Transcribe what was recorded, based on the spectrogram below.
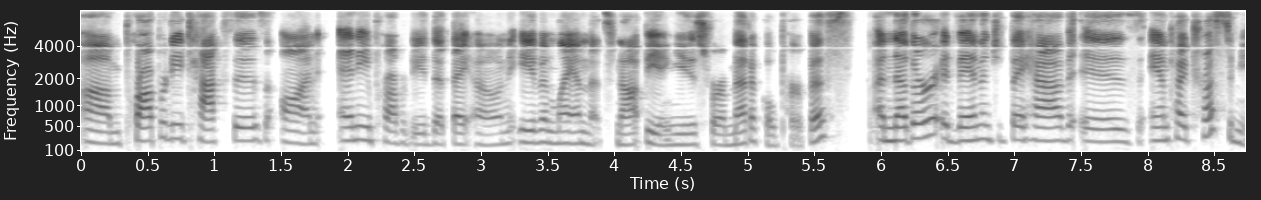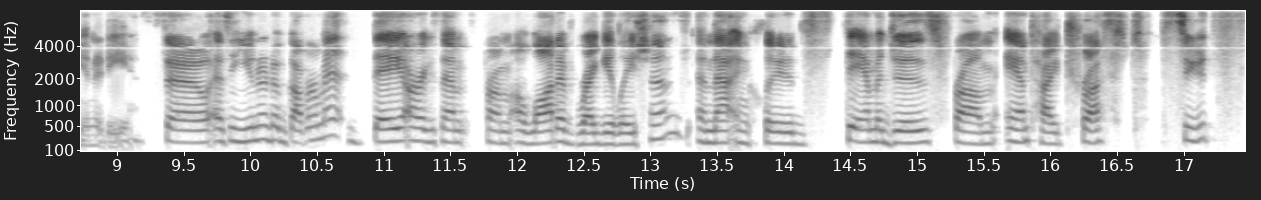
um, property taxes on any property that they own, even land that's not being used for a medical purpose. Another advantage that they have is antitrust immunity. So, as a unit of government, they are exempt from a lot of regulations, and that includes damages from antitrust suits.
